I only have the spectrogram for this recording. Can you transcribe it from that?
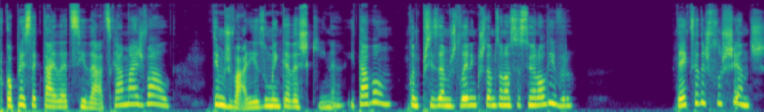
porque ao preço que está a eletricidade, se calhar mais vale. Temos várias, uma em cada esquina, e está bom. Quando precisamos de ler, encostamos a Nossa Senhora ao livro. Tem que ser das fluorescentes.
